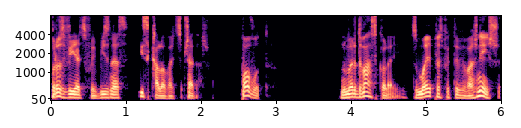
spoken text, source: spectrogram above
rozwijać swój biznes i skalować sprzedaż. Powód numer dwa z kolei, z mojej perspektywy ważniejszy,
